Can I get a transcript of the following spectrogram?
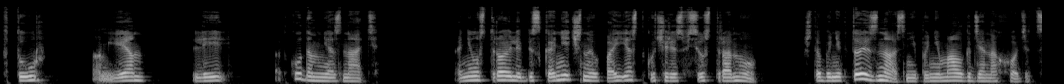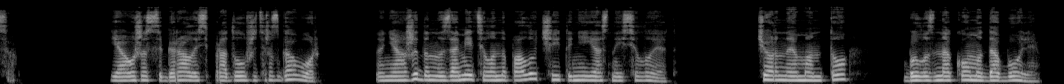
«В Тур, Амьен, Лиль. Откуда мне знать?» Они устроили бесконечную поездку через всю страну, чтобы никто из нас не понимал, где находится. Я уже собиралась продолжить разговор, но неожиданно заметила на полу чей-то неясный силуэт. Черное манто — было знакомо до боли,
